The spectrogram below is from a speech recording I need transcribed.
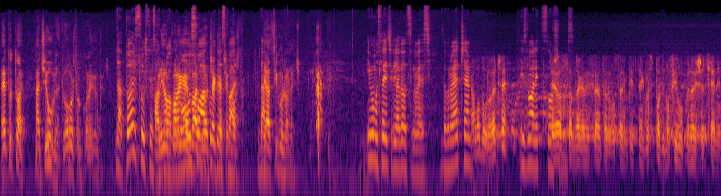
Eto to je. Znači ugled, ovo što kolega kaže. Da, to je suštinski Ali on problem. kolega je Ovo bar dočekat će možda. Da. Ja sigurno neću. Imamo sljedećeg gledalca na vezi. Dobroveče. Alo, dobro večer. Izvolite, slušamo Evo vas. sam Dragan Sremca da postavim pitanje gospodinu Filu koji najviše cenim.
